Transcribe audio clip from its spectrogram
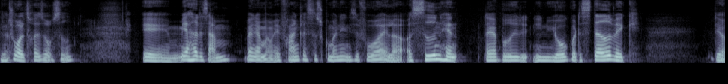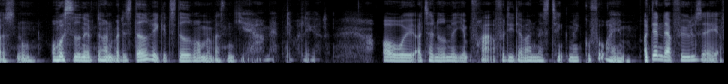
Ja. 52 år siden. Øh, jeg havde det samme. Hver gang man var i Frankrig, så skulle man ind i Sephora, eller, og sidenhen, da jeg boede i, i New York, var det stadigvæk, det er også nogle år siden efterhånden, var det stadigvæk et sted, hvor man var sådan, ja, yeah, mand, det var lækkert. Og øh, at tage noget med hjem fra, fordi der var en masse ting, man ikke kunne få herhjemme. Og den der følelse af at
